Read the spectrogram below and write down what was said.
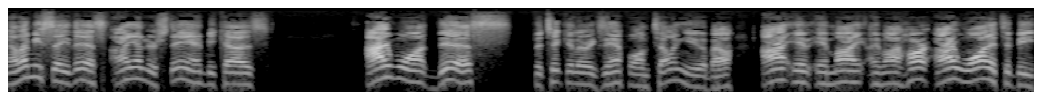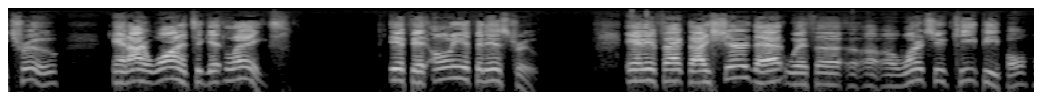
Now, let me say this. I understand because I want this particular example I'm telling you about. I in, my in my heart, I want it to be true, and I want it to get legs. If it only if it is true, and in fact, I shared that with uh, uh, uh, one or two key people,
